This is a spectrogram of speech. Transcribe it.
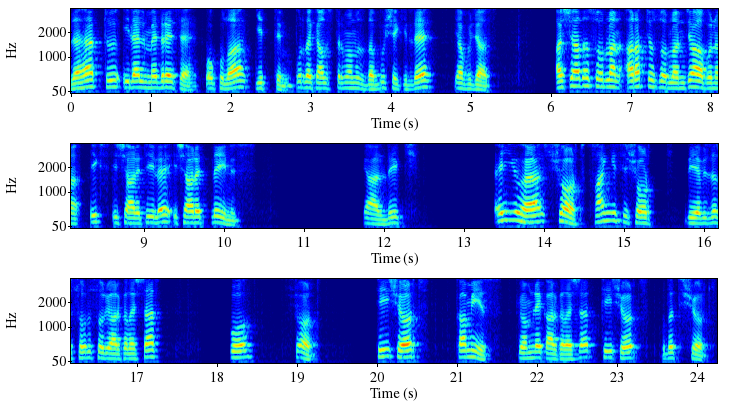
Zehebtü ilel medrese. Okula gittim. Buradaki alıştırmamızı da bu şekilde yapacağız. Aşağıda sorulan Arapça soruların cevabını X işaretiyle işaretleyiniz. Geldik. Eyyühe short. Hangisi short diye bize soru soruyor arkadaşlar. Bu short. T-shirt, kamis, gömlek arkadaşlar. T-shirt, bu da tişört.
